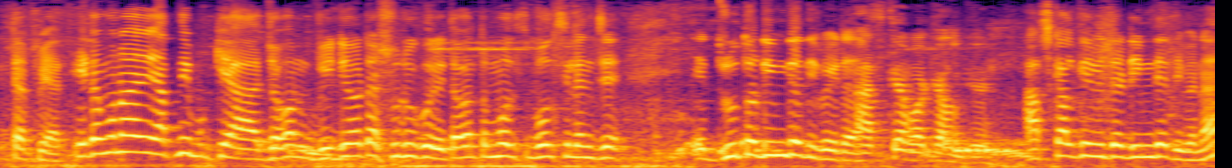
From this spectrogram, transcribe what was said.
একটা পেয়ার এটা মনে হয় আপনি যখন ভিডিওটা শুরু করি তখন তো বলছিলেন যে দ্রুত ডিম দিয়ে দিবে এটা। আজকে আবার কালকে। আজকালকে ভিতরে ডিম দিয়ে দিবে না?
